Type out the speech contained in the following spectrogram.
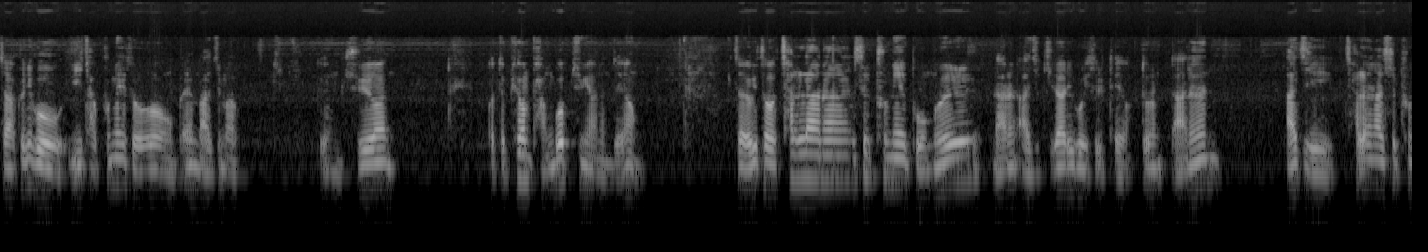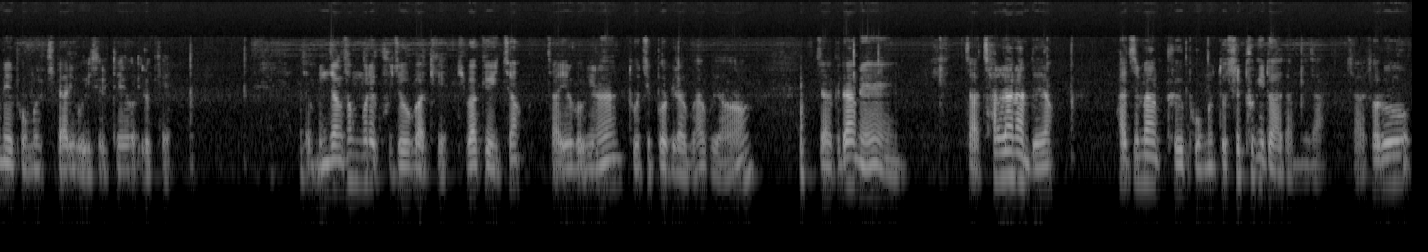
자, 그리고 이 작품에서 맨 마지막 좀 주요한 어떤 표현 방법 중에 하나인데요. 자, 여기서 찬란한 슬픔의 봄을 나는 아직 기다리고 있을 테요. 또는 나는 아직 찬란한 슬픔의 봄을 기다리고 있을 테요. 이렇게 자, 문장 성분의 구조가 어떻게 뒤바뀌어 있죠? 자, 여기는 도치법이라고 하고요. 자, 그 다음에 자, 찬란한데요. 하지만 그 봄은 또 슬프기도 하답니다. 자, 서로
